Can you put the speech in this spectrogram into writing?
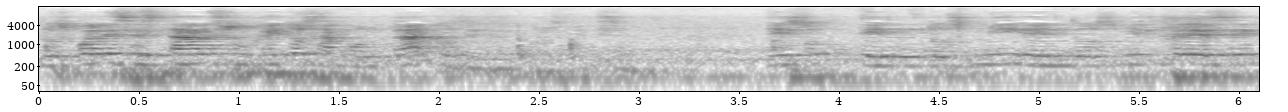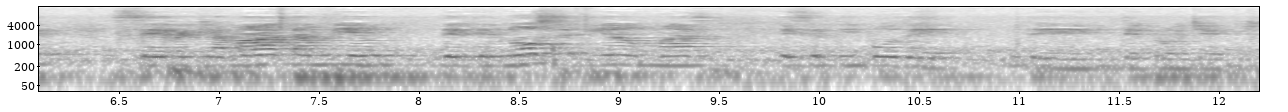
los cuales están sujetos a contratos de bioprospección. Eso en, 2000, en 2013 se reclamaba también de que no se dieran más ese tipo de, de proyectos.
